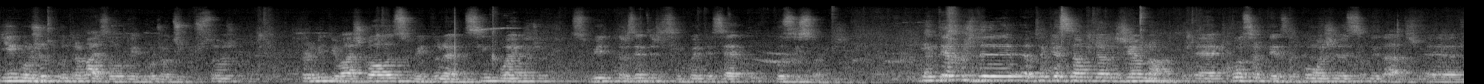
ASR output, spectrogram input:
e em conjunto com o trabalho desenvolvido por outros professores, permitiu à escola subir durante 5 anos, subir 357 posições. Em termos de aplicação na região norte, eh, com certeza, com as acessibilidades, eh,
